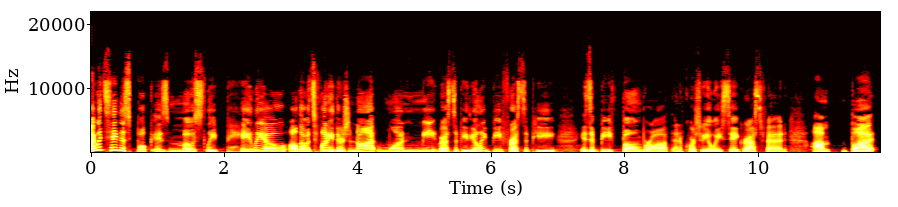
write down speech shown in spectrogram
I would say this book is mostly paleo, although it's funny, there's not one meat recipe. The only beef recipe is a beef bone broth. And of course, we always say grass fed. Um, but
